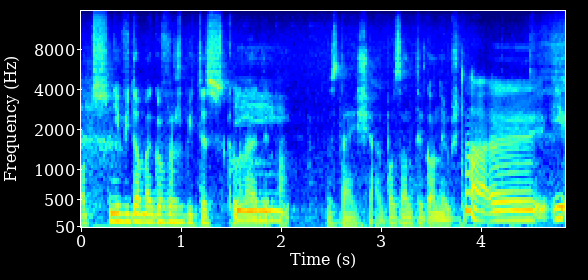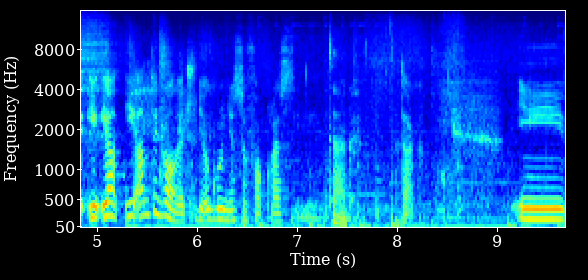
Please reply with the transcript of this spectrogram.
Od niewidomego wróżbity z króla I- Edypa. Zdaje się, albo z Antygony już. nie- Tak, i, i, i Antygony, czyli ogólnie Sofokles. I, Tak. tak. I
